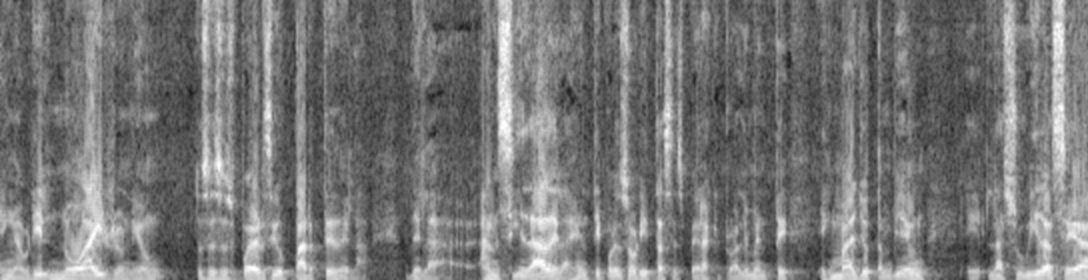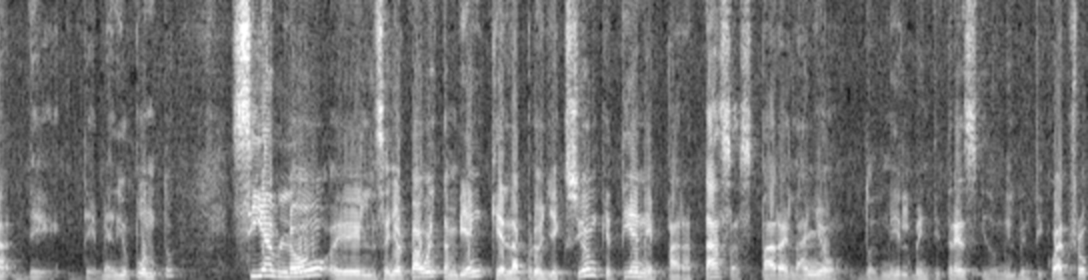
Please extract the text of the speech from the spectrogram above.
en abril no hay reunión, entonces eso puede haber sido parte de la, de la ansiedad de la gente y por eso ahorita se espera que probablemente en mayo también eh, la subida sea de, de, medio punto. Sí habló el señor Powell también que la proyección que tiene para tasas para el año 2023 y 2024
